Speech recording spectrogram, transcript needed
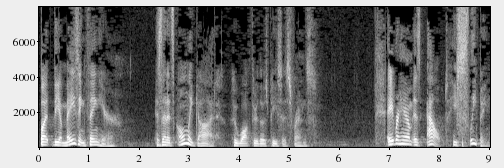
But the amazing thing here is that it's only God who walked through those pieces, friends. Abraham is out, he's sleeping.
